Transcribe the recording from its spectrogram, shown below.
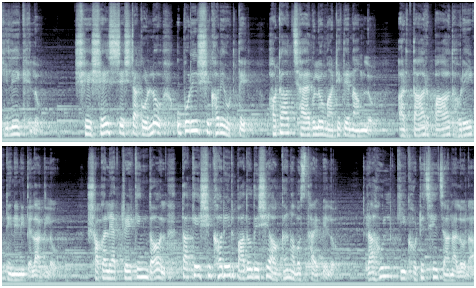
গিলে খেলো। সে শেষ চেষ্টা করল উপরের শিখরে উঠতে। হঠাৎ ছায়াগুলো মাটিতে নামল আর তার পা ধরে টেনে নিতে লাগল। সকালে এক ট্রেকিং দল তাকে শিখরের পাদদেশে অজ্ঞান অবস্থায় পেল। রাহুল কি ঘটেছে জানালো না।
